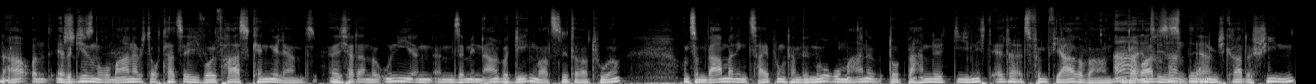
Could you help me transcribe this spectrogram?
Na, und über diesen Roman habe ich doch tatsächlich Wolf Haas kennengelernt. Ich hatte an der Uni ein, ein, Seminar über Gegenwartsliteratur und zum damaligen Zeitpunkt haben wir nur Romane dort behandelt, die nicht älter als fünf Jahre waren. Ah, und da war dieses Buch ja. nämlich gerade erschienen.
